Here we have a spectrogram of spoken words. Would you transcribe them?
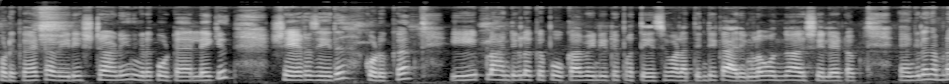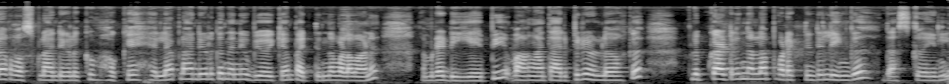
കൊടുക്കുക കേട്ടോ. വീഡിയോ ഇഷ്ടമാണെങ്കിൽ നിങ്ങളുടെ കൂട്ടുകാരിലേക്ക് ഷെയർ ചെയ്ത് കൊടുക്കുക. ഈ പ്ലാന്റുകളൊക്കെ പൂക്കാൻ വേണ്ടിയിട്ട് പ്രത്യേകിച്ച് വളത്തിന്റെ കാര്യങ്ങളോ ഒന്നും ആവശ്യമില്ല കേട്ടോ. എങ്കിലും നമ്മുടെ റോസ് പ്ലാന്റുകൾക്കും ഒക്കെ എല്ലാ പ്ലാന്റുകൾക്കും തന്നെ ഉപയോഗിക്കാൻ പറ്റുന്ന വളമാണ് നമ്മുടെ ഡി എ പി. വാങ്ങാൻ താല്പര്യമുള്ളവർക്ക് ഫ്ലിപ്കാർട്ടിൽ നിന്നുള്ള പ്രൊഡക്റ്റിന്റെ ലിങ്ക് ദ സ്ക്രീനിൽ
